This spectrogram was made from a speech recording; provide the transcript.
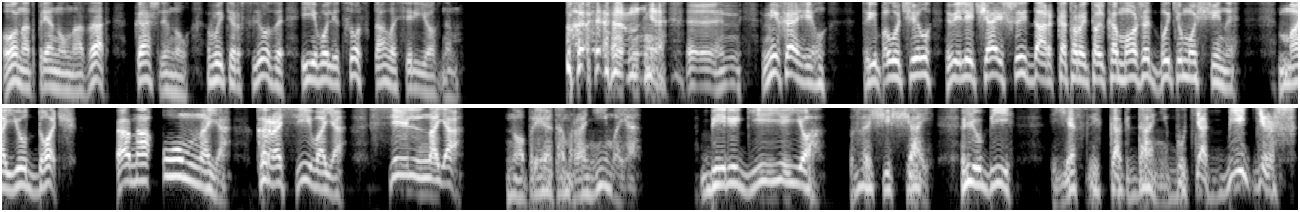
Он отпрянул назад, кашлянул, вытер слезы, и его лицо стало серьезным. «Михаил, ты получил величайший дар, который только может быть у мужчины. Мою дочь. Она умная, красивая, сильная но при этом ранимая. Береги ее, защищай, люби, если когда-нибудь обидишь...»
